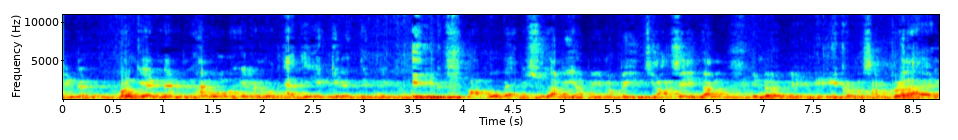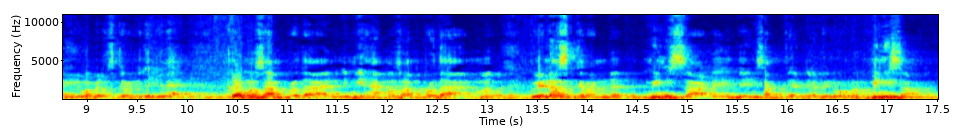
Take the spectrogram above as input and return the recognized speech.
විට මං කියන්නේ මෙතන හැමෝම කියලා නමුත් ඇති එක්කෙනෙක් දෙන්නේ. ඒ අපෝ බෑ මිනිස්සු අපි අපි අපේ ඉතිහාසයේ ඉඳන් එන මේ ක්‍රම සම්ප්‍රදාය ඒවා වෙනස් කරන්න දෙන්නේ බෑ. ක්‍රම සම්ප්‍රදායන් මේ හැම සම්ප්‍රදායන්ම වෙනස් කරන්න මිනිසාට ඉඳන් ශක්තියක් ලැබෙනවා නම් මිනිසාට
